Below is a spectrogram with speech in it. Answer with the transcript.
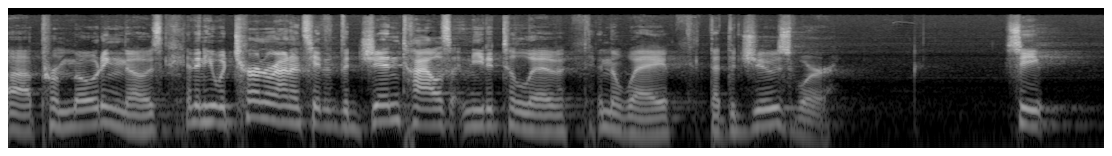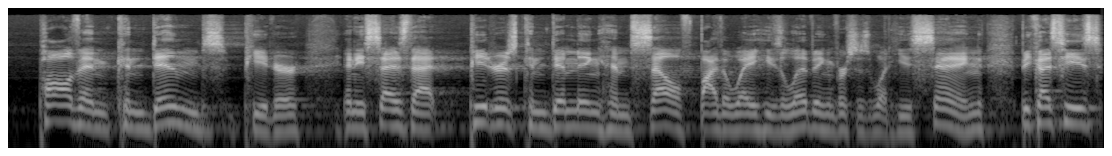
uh, promoting those. And then he would turn around and say that the Gentiles needed to live in the way that the Jews were. See, Paul then condemns Peter, and he says that Peter's condemning himself by the way he's living versus what he's saying because he's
